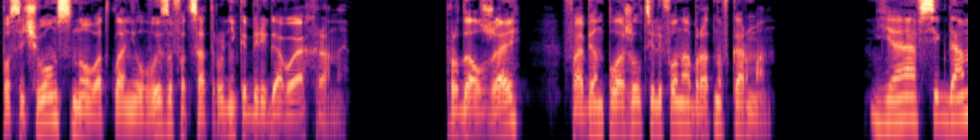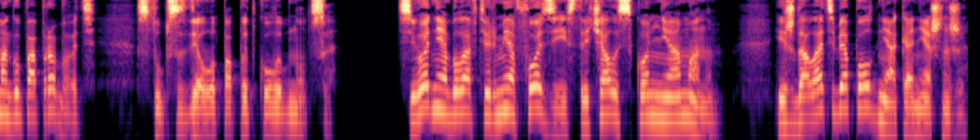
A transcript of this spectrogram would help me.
после чего он снова отклонил вызов от сотрудника береговой охраны. «Продолжай». Фабиан положил телефон обратно в карман. «Я всегда могу попробовать», — Ступс сделала попытку улыбнуться. «Сегодня я была в тюрьме Фози и встречалась с Конни Аманом. И ждала тебя полдня, конечно же».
